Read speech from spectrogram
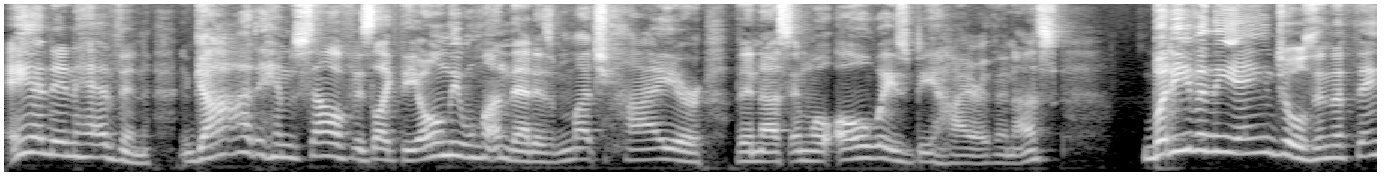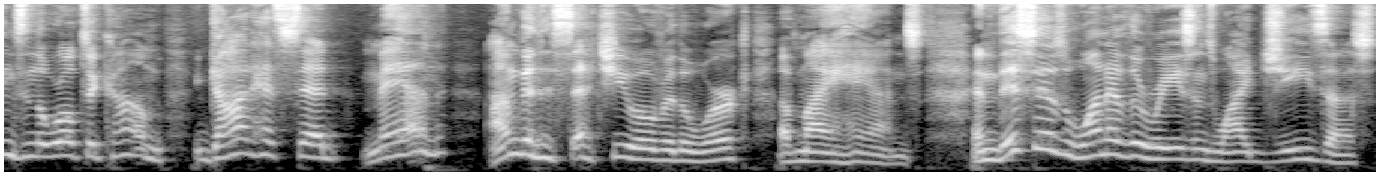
and in heaven. God Himself is like the only one that is much higher than us and will always be higher than us. But even the angels and the things in the world to come, God has said, Man, I'm going to set you over the work of my hands. And this is one of the reasons why Jesus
